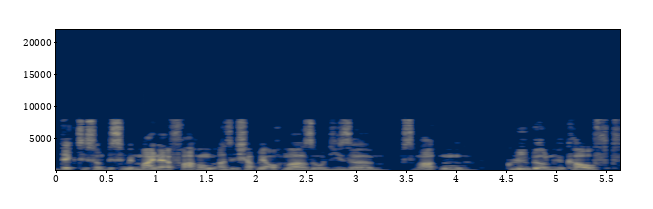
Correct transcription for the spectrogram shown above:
deckt sich so ein bisschen mit meiner Erfahrung. Also ich habe mir auch mal so diese smarten Glühbirnen gekauft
